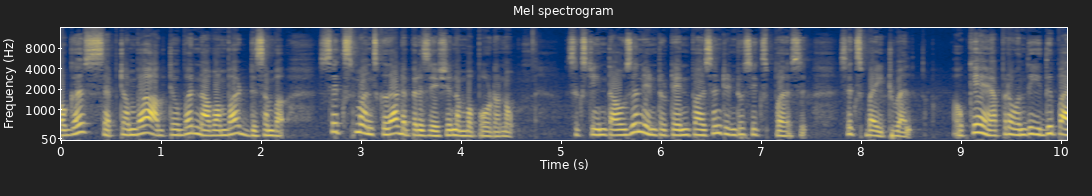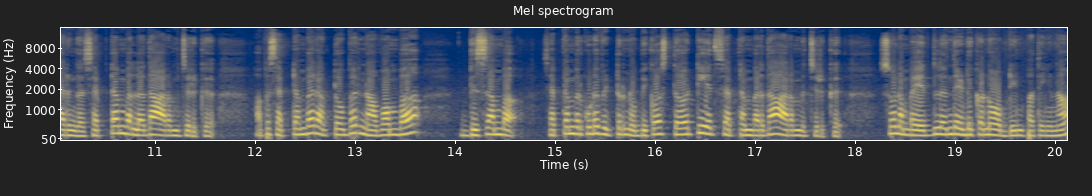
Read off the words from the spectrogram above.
August September October November December. Six மந்த்ஸ்க்கு தான் டெப்ரிசியேஷன் நம்ம போடணும். Sixteen thousand into ten percent into six percent six by twelve okay அப்புறம் வந்து இது பாருங்கள் செப்டம்பரில் தான் ஆரம்பிச்சிருக்கு. அப்போ September October November December September கூட விட்டுறணும். பிகாஸ் தேர்ட்டி எய்த் செப்டம்பர் தான் ஆரம்பிச்சிருக்கு. ஸோ நம்ம எதுலேருந்து எடுக்கணும் அப்படின்னு பார்த்தீங்கன்னா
